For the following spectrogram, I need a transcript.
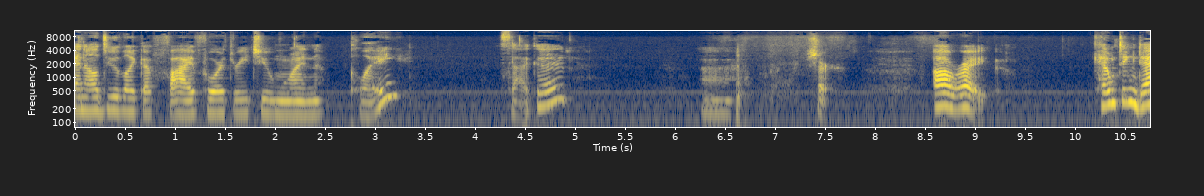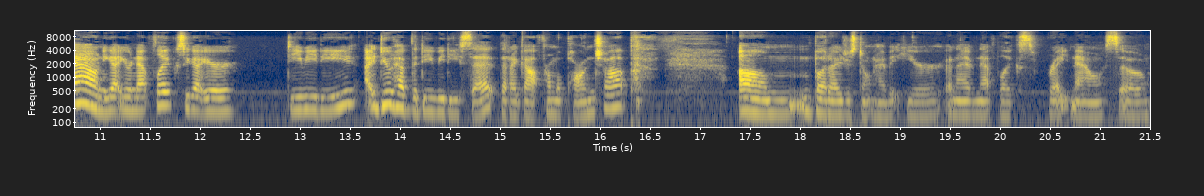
And I'll do like a five, four, three, two, one play. Is that good? Uh, sure. All right. Counting down. You got your Netflix, you got your DVD. I do have the DVD set that I got from a pawn shop. um, but I just don't have it here. And I have Netflix right now, so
